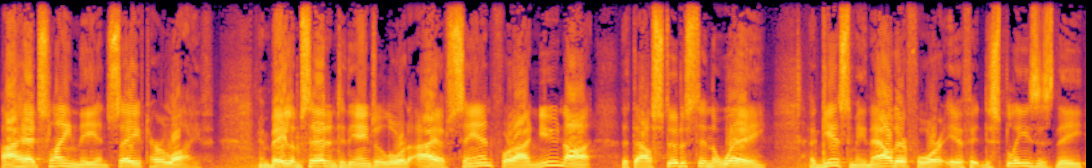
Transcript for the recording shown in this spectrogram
I had slain thee and saved her life. And Balaam said unto the angel of the Lord, I have sinned, for I knew not that thou stoodest in the way against me. Now, therefore, if it displeases thee,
